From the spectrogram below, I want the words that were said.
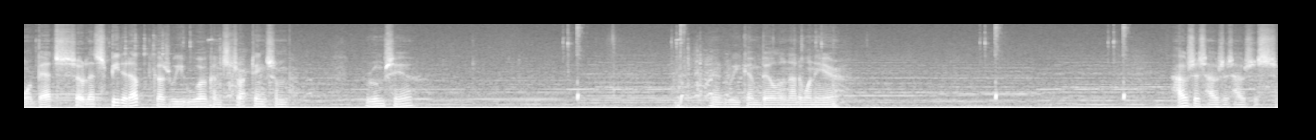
more beds. So let's speed it up because we were constructing some rooms here. And we can build another one here. Houses houses houses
